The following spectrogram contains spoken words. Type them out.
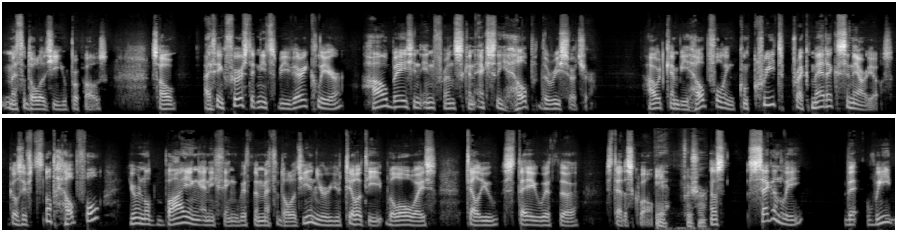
methodology you propose. So I think first it needs to be very clear how Bayesian inference can actually help the researcher, how it can be helpful in concrete, pragmatic scenarios. Because if it's not helpful, you're not buying anything with the methodology, and your utility will always tell you stay with the status quo. Yeah, for sure. Now, secondly, that we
